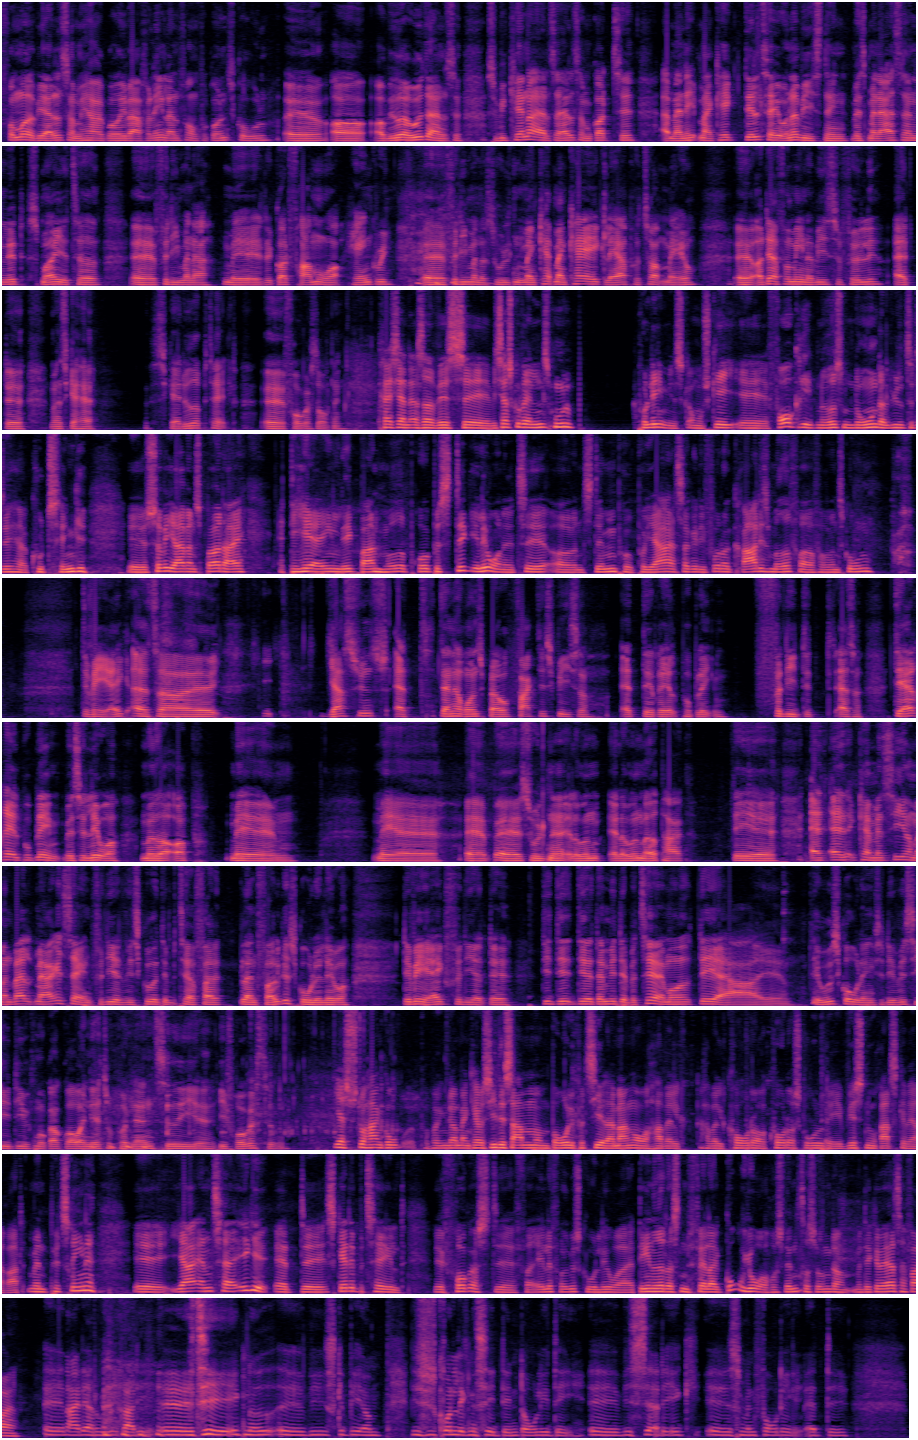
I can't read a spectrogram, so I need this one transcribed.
formoder vi alle sammen her har gået i hvert fald en eller anden form for grundskole øh, og, og videre uddannelse. Så vi kender altså alle sammen godt til, at man, man kan ikke deltage i undervisningen, hvis man er sådan lidt småirriteret, øh, fordi man er med et godt fremord, hangry, øh, fordi man er sulten. Man kan, man kan ikke lære på tom mave. Øh, og derfor mener vi selvfølgelig, at øh, man skal have skatteyderbetalt øh, frokostordning. Christian, altså hvis, øh, hvis jeg skulle være en lille smule polemisk og måske øh, foregribe noget, som nogen, der lytter til det her, kunne tænke, øh, så vil jeg gerne spørge dig, at det her er egentlig ikke bare en måde at prøve at bestikke eleverne til at stemme på, på jer, at så kan de få noget gratis mad fra, fra en skole? Ah, det ved jeg ikke. Altså, øh, jeg synes, at den her rundspørg faktisk viser, at det er et reelt problem. Fordi det, altså, det er et reelt problem, hvis elever møder op med, øh, med øh, øh, øh, sultne eller uden, eller uden madpakke. Det, øh, at, at, kan man sige, har man valgt mærkesagen, fordi at vi skal ud og debattere blandt folkeskoleelever? Det ved jeg ikke, fordi at, øh, de, de, de, dem, vi debatterer imod, det er, øh, det er udskoling, så det vil sige, at de må godt gå over i netto på den anden side i, i frokosttiden. Jeg synes, du har en god point, og man kan jo sige det samme om borgerlige partier, der i mange år har valgt, har valgt kortere og kortere skoledage, hvis nu ret skal være ret. Men Petrine, øh, jeg antager ikke, at øh, skattebetalt øh, frokost øh, for alle folkeskoleelever, at det er noget, der sådan falder i god jord hos Venstres Ungdom, men det kan være, at jeg tager fejl. Øh, nej, det har du helt ret i. øh, det er ikke noget, øh, vi skal bede om. Vi synes grundlæggende set, det er en dårlig idé. Øh, vi ser det ikke øh, som en fordel, at... Øh,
